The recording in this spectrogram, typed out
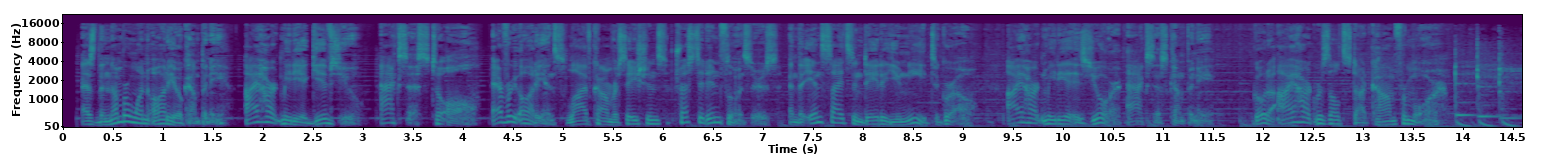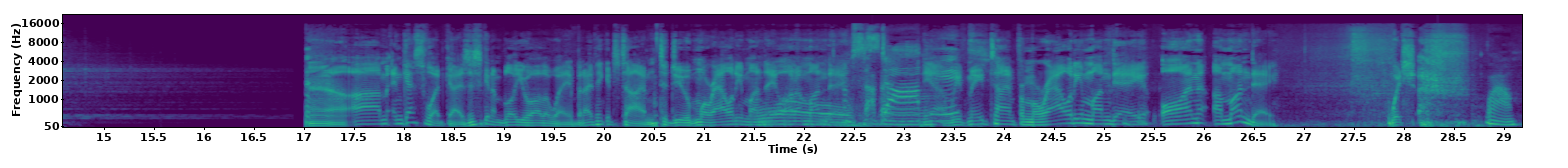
As the number one audio company, iHeartMedia gives you access to all. Every audience, live conversations, trusted influencers, and the insights and data you need to grow. iHeartMedia is your access company. Go to iHeartResults.com for more. Yeah, um, and guess what, guys? This is going to blow you all away, but I think it's time to do Morality Monday Whoa. on a Monday. Stop, Stop it. Yeah, we've made time for Morality Monday on a Monday, which. Wow.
